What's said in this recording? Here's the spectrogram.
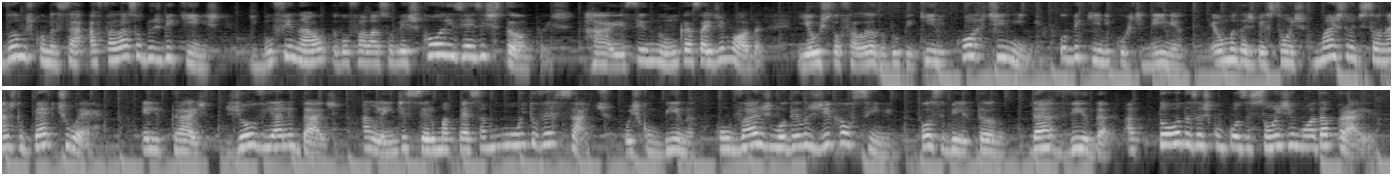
Vamos começar a falar sobre os biquínis e no final eu vou falar sobre as cores e as estampas. Ah, esse nunca sai de moda. E eu estou falando do biquíni cortininha. O biquíni cortininha é uma das versões mais tradicionais do back to wear. Ele traz jovialidade, além de ser uma peça muito versátil, pois combina com vários modelos de calcinha, possibilitando dar vida a todas as composições de moda praia.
